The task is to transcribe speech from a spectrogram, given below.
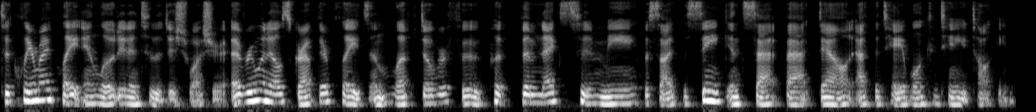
to clear my plate and load it into the dishwasher. Everyone else grabbed their plates and leftover food, put them next to me beside the sink, and sat back down at the table and continued talking.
